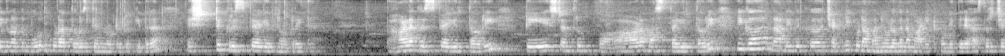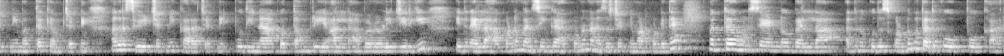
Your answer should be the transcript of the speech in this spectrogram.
ಇದನ್ನೊಂದು ಮುರಿದು ಕೂಡ ತೋರಿಸ್ತೇನೆ ನೋಡ್ರಿ ಬೇಕಿದ್ರೆ ಎಷ್ಟು ಕ್ರಿಸ್ಪಿ ಆಗೈತೆ ನೋಡ್ರಿ ಇದು. ಭಾಳ ಕ್ರಿಸ್ಪಿಯಾಗಿರ್ತಾವ್ರಿ ಟೇಸ್ಟ್ ಅಂತೂ ಭಾಳ ಮಸ್ತಾಗಿರ್ತಾವ್ರಿ ಈಗ ನಾನು ಇದಕ್ಕೆ ಚಟ್ನಿ ಕೂಡ ಮನೆಯೊಳಗನ ಮಾಡಿಟ್ಕೊಂಡಿದ್ದೆ ಹಸಿರು ಚಟ್ನಿ ಮತ್ತು ಕೆಂಪು ಚಟ್ನಿ. ಅಂದ್ರೆ ಸ್ವೀಟ್ ಚಟ್ನಿ, ಖಾರ ಚಟ್ನಿ, ಪುದೀನ, ಕೊತ್ತಂಬರಿ, ಅಲ್ಲ, ಬೆಳ್ಳುಳ್ಳಿ, ಜೀರಿಗೆ ಇದನ್ನೆಲ್ಲ ಹಾಕ್ಕೊಂಡು ಮೆಣಸಿನ್ಕಾಯಿ ಹಾಕ್ಕೊಂಡು ನಾನು ಹಸಿರು ಚಟ್ನಿ ಮಾಡ್ಕೊಂಡಿದ್ದೆ. ಮತ್ತು ಹುಣಸೆ ಹಣ್ಣು, ಬೆಲ್ಲ ಅದನ್ನು ಕುದಿಸ್ಕೊಂಡು ಮತ್ತು ಅದಕ್ಕೂ ಉಪ್ಪು, ಖಾರ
